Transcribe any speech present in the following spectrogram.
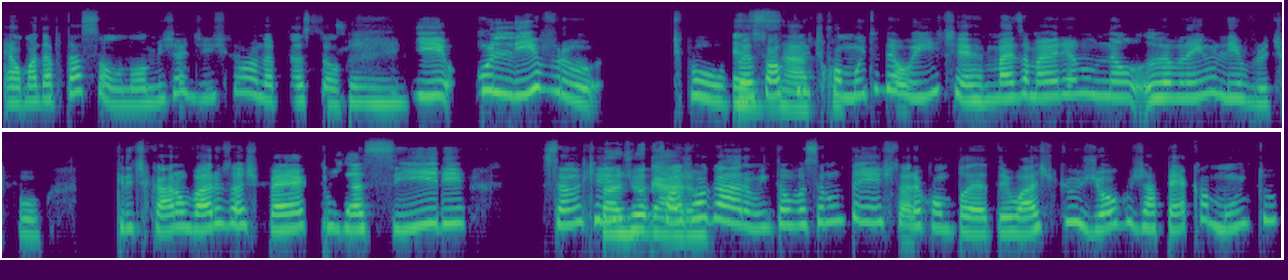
é uma adaptação, o nome já diz que é uma adaptação. Sim. E o livro, tipo, o pessoal criticou Exato. muito The Witcher, mas a maioria não não leu nem o livro, tipo, criticaram vários aspectos da Ciri, sendo Só que só jogaram. jogaram, então você não tem a história completa. Eu acho que o jogo já peca muito,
